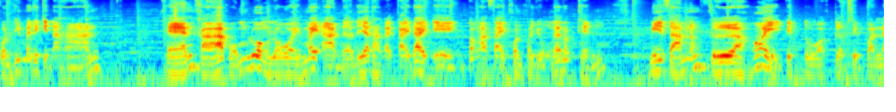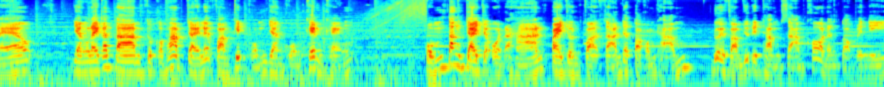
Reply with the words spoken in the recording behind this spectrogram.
คนที่ไม่ได้กินอาหาร แขนขาผมร่วงโรยไม่อาจเดินระยะทางไกลๆได้เอง ต้องอาศัยคนพยุงและรถเข็น มีสามน้ำเกลือห้อยติดตัวเกือบ 10 วันแล้ว อย่างไรก็ตามสุขภาพใจและความคิดผมยังคงเข้มแข็ง ผมตั้งใจจะอดอาหารไปจนกว่าศาลจะตอบคำถาม ด้วยความยุติธรรม 3 ข้อดังต่อไปนี้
